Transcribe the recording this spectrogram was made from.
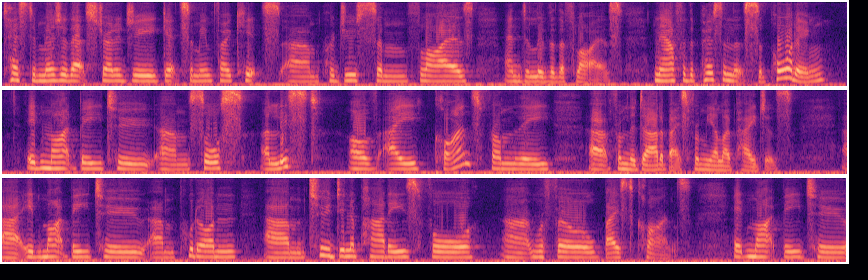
test and measure that strategy, get some info kits, um, produce some flyers and deliver the flyers. Now for the person that's supporting, it might be to um, source a list of A clients from the, uh, from the database, from Yellow Pages. Uh, it might be to um, put on um, two dinner parties for uh, referral-based clients. It might be to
